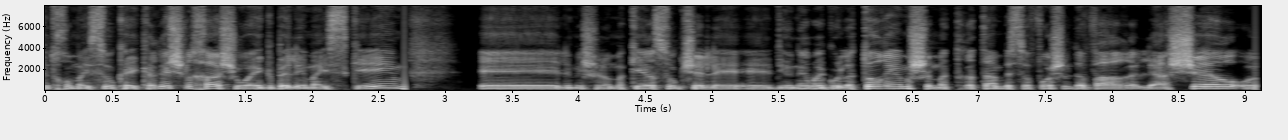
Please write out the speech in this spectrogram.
בתחום העיסוק העיקרי שלך, שהוא ההגבלים העסקיים. אה, למי שלא מכיר, סוג של אה, דיונים רגולטוריים שמטרתם בסופו של דבר לאשר או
